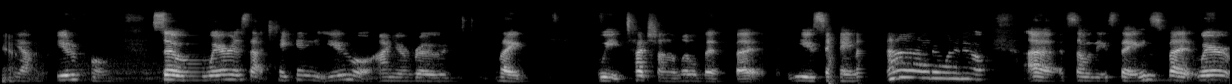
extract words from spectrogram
Yeah, yeah. beautiful so where is that taken you on your road? Like we touched on a little bit but you saying ah, i don't want to know uh, some of these things but where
